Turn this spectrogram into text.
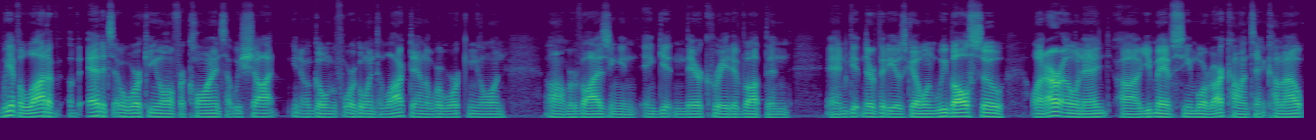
we have a lot of, of edits that we're working on for clients that we shot, you know, going before going to lockdown that we're working on um, revising and, and getting their creative up and and getting their videos going. We've also on our own end, uh, you may have seen more of our content come out.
